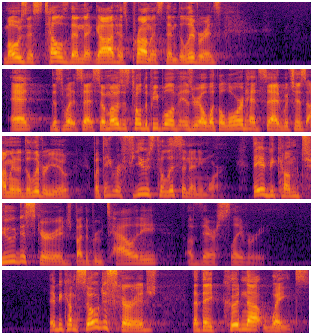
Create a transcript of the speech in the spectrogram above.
Moses tells them that God has promised them deliverance. And this is what it says. So Moses told the people of Israel what the Lord had said, which is, I'm going to deliver you. But they refused to listen anymore. They had become too discouraged by the brutality of their slavery. They had become so discouraged that they could not wait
